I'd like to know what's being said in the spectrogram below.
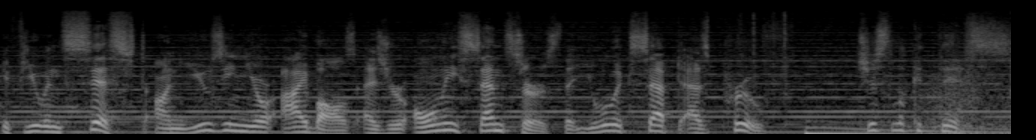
if you insist on using your eyeballs as your only sensors that you will accept as proof, just look at this.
